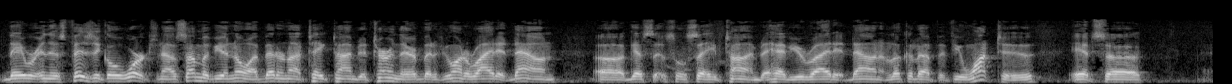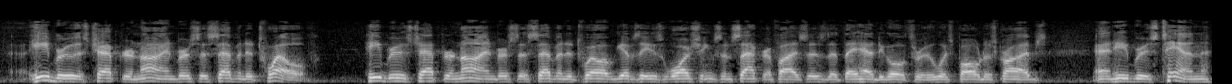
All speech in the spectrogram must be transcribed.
They were in this physical works. Now some of you know I better not take time to turn there, but if you want to write it down, uh, I guess this will save time to have you write it down and look it up if you want to. It's uh, Hebrews chapter 9, verses 7 to 12. Hebrews chapter 9, verses 7 to 12 gives these washings and sacrifices that they had to go through, which Paul describes. And Hebrews 10,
